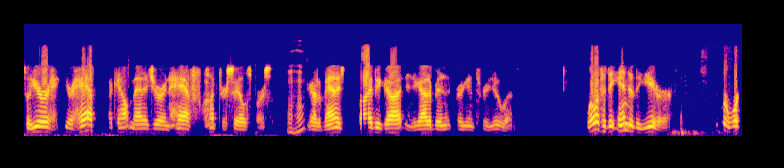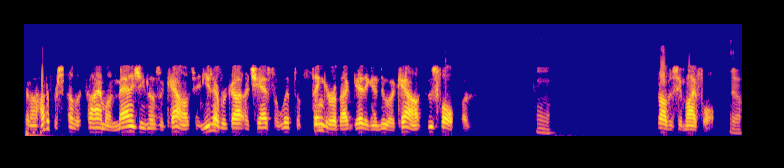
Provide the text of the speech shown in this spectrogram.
So you're you're half account manager and half hunter salesperson. mm-hmm. You got to manage the five you got, and you got to bring bring in three new ones. Well, if at the end of the year you were working 100% of the time on managing those accounts, and you never got a chance to lift a finger about getting a new account, whose fault was it? Mm, It's obviously my fault yeah.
